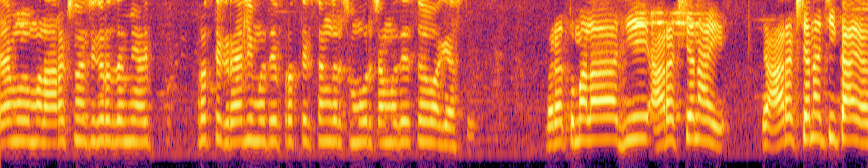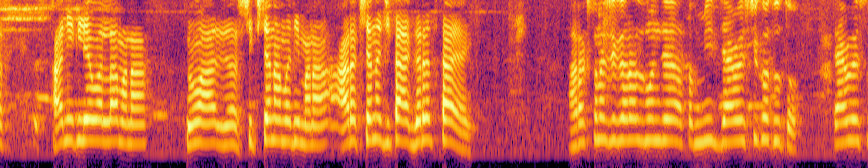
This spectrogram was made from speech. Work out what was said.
त्यामुळे मला आरक्षणाची गरज आहे. मी प्रत्येक रॅलीमध्ये प्रत्येक संघर्ष मोर्चामध्ये सहभागी असतो. बरं तुम्हाला जी आरक्षण आहे त्या आरक्षणाची काय स्थानिक लेवलला म्हणा किंवा शिक्षणामध्ये म्हणा आरक्षणाची काय गरज काय आहे? आरक्षणाची गरज म्हणजे आता मी ज्यावेळेस शिकत होतो त्यावेळेस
